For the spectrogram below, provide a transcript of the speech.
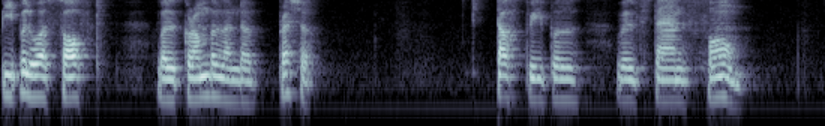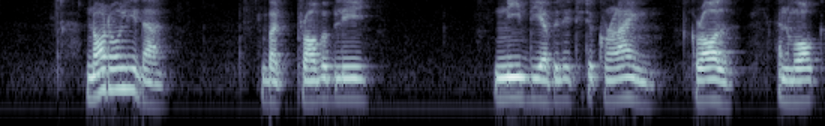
People who are soft will crumble under pressure. Tough people will stand firm. Not only that, but probably need the ability to climb, crawl, and walk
